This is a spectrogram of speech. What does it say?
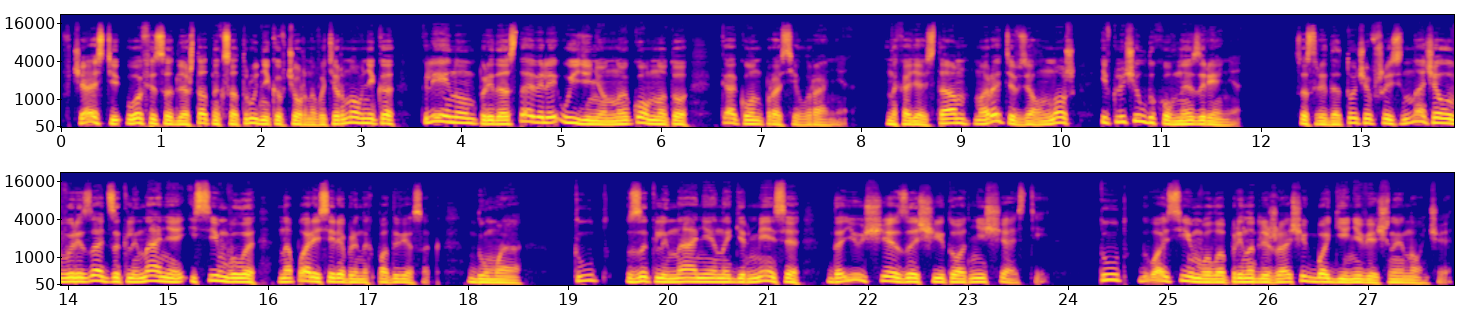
В части офиса для штатных сотрудников черного терновника Клейну предоставили уединенную комнату, как он просил ранее. Находясь там, Моретти взял нож и включил духовное зрение. Сосредоточившись, начал вырезать заклинания и символы на паре серебряных подвесок, думая, тут заклинание на Гермесе, дающее защиту от несчастий. Тут два символа, принадлежащих богине Вечной Ночи,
